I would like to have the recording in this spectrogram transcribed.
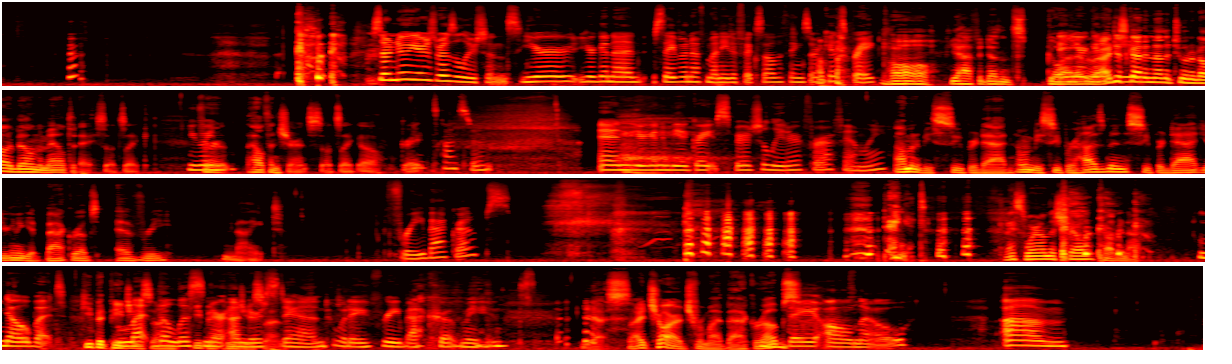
So New Year's resolutions. You're you're gonna save enough money to fix all the things our kids break. oh, yeah, if it doesn't go And out everywhere. I just be- got another $200 bill in the mail today. So it's like for going health insurance. So it's like, oh, great. it's constant. And you're gonna be a great spiritual leader for our family. I'm going to be super dad. I'm going to be super husband, super dad. You're going to get back rubs every night. Free back rubs. Dang it. Can I swear on the show? Probably not. No, but Keep it PG, let son. the listener PG, son. understand what a free back rub means. Yes, I charge for my back rubs. They all know. Um,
